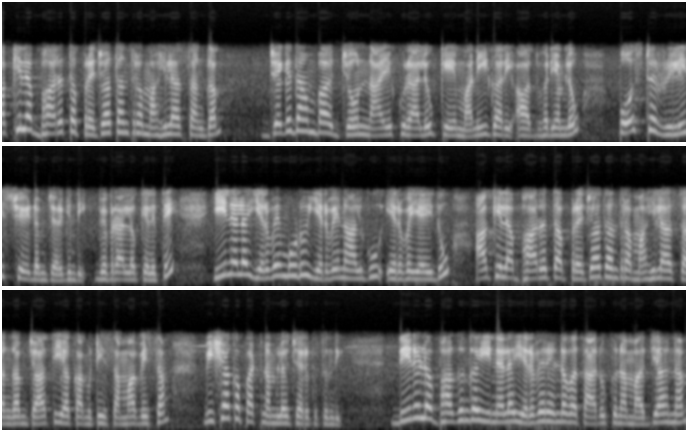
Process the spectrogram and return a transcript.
అఖిల భారత ప్రజాతంత్ర మహిళా సంఘం జగదాంబ జోన్ నాయకురాలు కె మణి గారి ఆధ్వర్యంలో పోస్టర్ రిలీజ్ చేయడం జరిగింది. వివరాల్లోకి వెళితే ఈ నెల ఇరవై మూడు ఇరవై నాలుగు ఇరవై ఐదు అఖిల భారత ప్రజాతంత్ర మహిళా సంఘం జాతీయ కమిటీ సమావేశం విశాఖపట్నంలో జరుగుతుంది. దీనిలో భాగంగా ఈ నెల ఇరవై రెండవ తారీఖున మధ్యాహ్నం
